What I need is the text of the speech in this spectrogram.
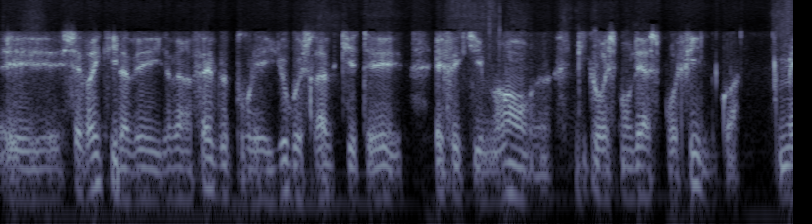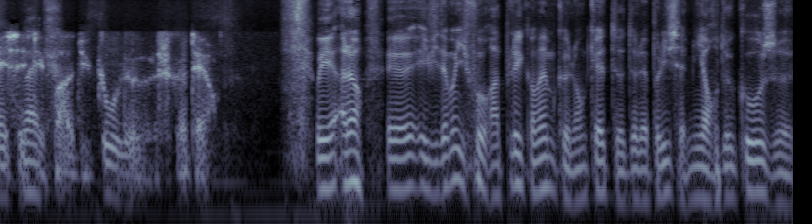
Et c'est vrai qu'il avait, il avait un faible pour les Yougoslaves qui étaient effectivement, euh, qui correspondaient à ce profil, quoi. Mais c'était ouais. pas du tout le secrétaire. Oui, alors euh, évidemment, il faut rappeler quand même que l'enquête de la police a mis hors de cause euh,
